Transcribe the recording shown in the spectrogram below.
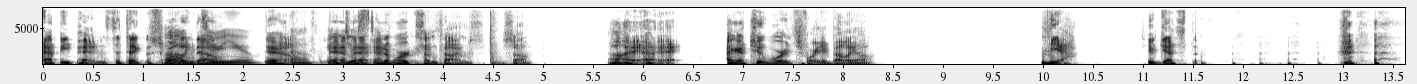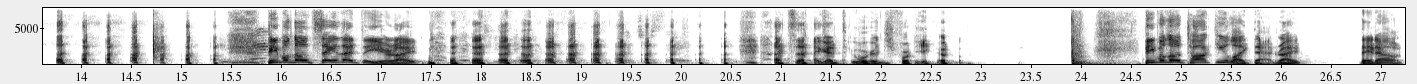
EpiPens to take the swelling Oh, do you? Yeah, Oh, and uh, and it works sometimes. So, uh, I, I I got two words for you, Bellio. Yeah, you guessed them. People don't say that to you, right? I said I got two words for you. People don't talk to you like that, right? They don't.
